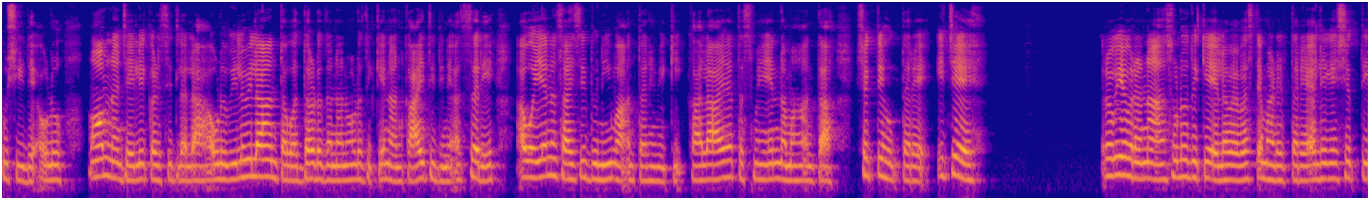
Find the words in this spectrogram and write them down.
ಖುಷಿ ಇದೆ. ಅವಳು ಮಾಮ್ನ ಜೈಲಿಗೆ ಕಳಿಸಿದ್ಲಲ್ಲ, ಅವಳು ವಿಲವಿಲ ಅಂತ ಒದ್ದಾಡೋದನ್ನು ನೋಡೋದಕ್ಕೆ ನಾನು ಕಾಯ್ತಿದ್ದೀನಿ. ಅದು ಸರಿ ಆ ವಯ್ಯನ ಸಾಯಿಸಿದ್ದು ನೀವ ಅಂತಾನೆ ವಿಕ್ಕಿ ಕಾಲಾಯ ತಸ್ಮಯನ್ ನಮಃ ಅಂತ ಶಕ್ತಿ ಹೋಗ್ತಾರೆ. ಈಚೆ ರವಿಯವರನ್ನು ಸುಡೋದಕ್ಕೆ ಎಲ್ಲ ವ್ಯವಸ್ಥೆ ಮಾಡಿರ್ತಾರೆ. ಅಲ್ಲಿಗೆ ಶಕ್ತಿ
